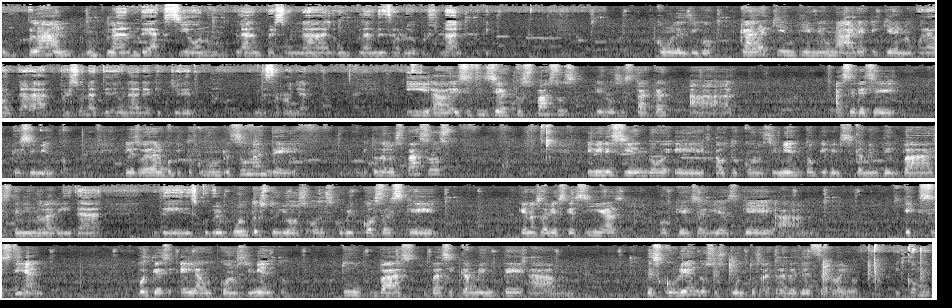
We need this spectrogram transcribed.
un plan, un plan de acción, un plan personal, un plan de desarrollo personal, porque como les digo, cada quien tiene una área que quiere mejorar o cada persona tiene una área que quiere desarrollar. Y ah, existen ciertos pasos que nos destacan hacer ese crecimiento. les voy a dar un poquito como un resumen de un poquito de los pasos. y viene siendo el autoconocimiento, que básicamente vas teniendo la habilidad de descubrir puntos tuyos o descubrir cosas que, que no sabías que hacías o que sabías que, existían, porque es el autoconocimiento. Tú vas básicamente descubriendo sus puntos a través del desarrollo y cómo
